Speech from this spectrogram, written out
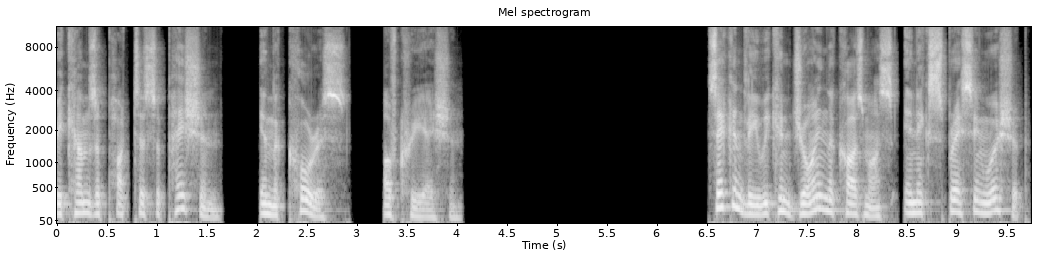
becomes a participation in the chorus of creation. Secondly, we can join the cosmos in expressing worship.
